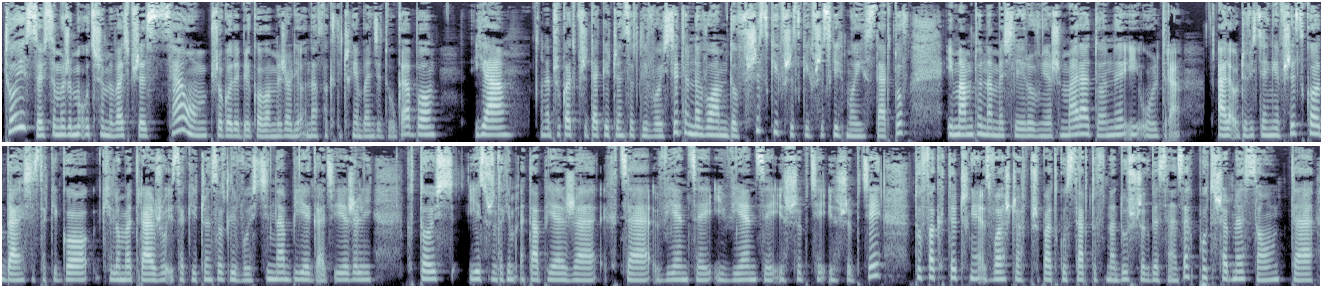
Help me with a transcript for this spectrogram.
to jest coś, co możemy utrzymywać przez całą przygodę biegową, jeżeli ona faktycznie będzie długa, bo ja na przykład przy takiej częstotliwości trenowałam do wszystkich, wszystkich, wszystkich moich startów i mam tu na myśli również maratony i ultra. Ale oczywiście nie wszystko da się z takiego kilometrażu i z takiej częstotliwości nabiegać. I jeżeli ktoś jest już na takim etapie, że chce więcej i więcej i szybciej i szybciej, to faktycznie, zwłaszcza w przypadku startów na dłuższych dystansach, potrzebne są te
